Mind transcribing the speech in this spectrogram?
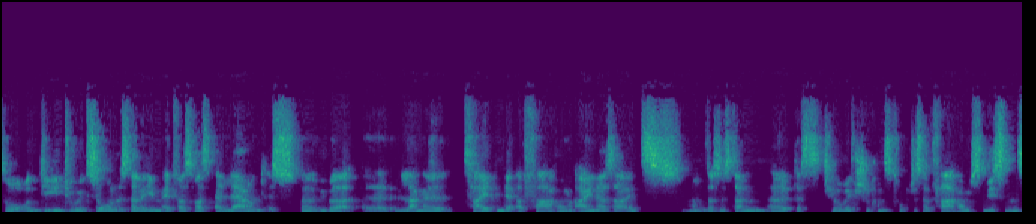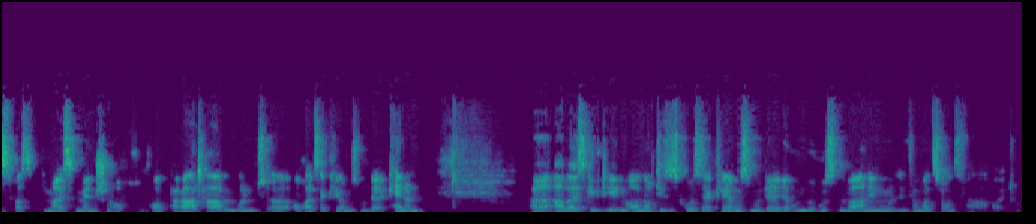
So, und die Intuition ist aber eben etwas, was erlernt ist äh, über äh, lange Zeiten der Erfahrung einerseits. Ne? Das ist dann äh, das theoretische Konstrukt des Erfahrungswissens, was die meisten Menschen auch sofort parat haben und äh, auch als Erklärungsmodell kennen. Äh, aber es gibt eben auch noch dieses große Erklärungsmodell der unbewussten Wahrnehmung und Informationsverarbeitung.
